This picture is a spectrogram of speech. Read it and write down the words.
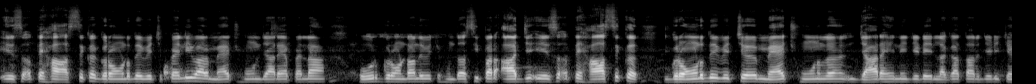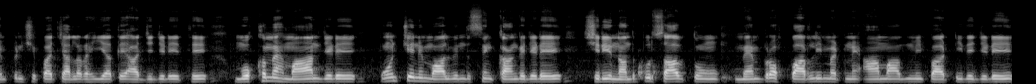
ਇਸ ਇਤਿਹਾਸਿਕ ਗਰਾਊਂਡ ਦੇ ਵਿੱਚ ਪਹਿਲੀ ਵਾਰ ਮੈਚ ਹੋਣ ਜਾ ਰਿਹਾ, ਪਹਿਲਾਂ ਹੋਰ ਗਰਾਊਂਡਾਂ ਦੇ ਵਿੱਚ ਹੁੰਦਾ ਸੀ, ਪਰ ਅੱਜ ਇਸ ਇਤਿਹਾਸਿਕ ਗਰਾਊਂਡ ਦੇ ਵਿੱਚ ਮੈਚ ਹੋਣ ਲ- ਜਾ ਰਹੇ ਨੇ, ਜਿਹੜੇ ਲਗਾਤਾਰ ਜਿਹੜੀ ਚੈਂਪੀਅਨਸ਼ਿਪ ਆ ਚੱਲ ਰਹੀ ਆ ਤੇ ਅੱਜ ਜਿਹੜੇ ਇੱਥੇ ਮੁੱਖ ਮਹਿਮਾਨ ਜਿਹੜੇ ਪਹੁੰਚੇ ਨੇ ਮਾਲਵਿੰਦਰ ਸਿੰਘ ਕੰਗ ਜਿਹੜੇ ਸ਼੍ਰੀ ਅਨੰਦਪੁਰ ਸਾਹਿਬ ਤੋਂ ਮੈਂਬਰ ਆਫ ਪਾਰਲੀਮੈਂਟ ਨੇ ਆਮ ਆਦਮੀ ਪਾਰਟੀ ਦੇ ਜਿਹੜੇ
